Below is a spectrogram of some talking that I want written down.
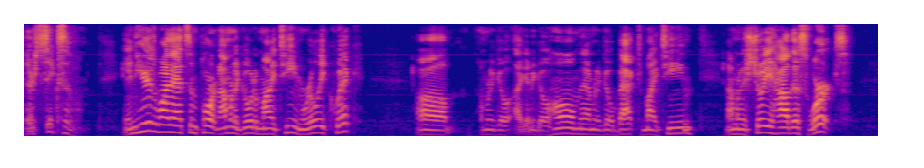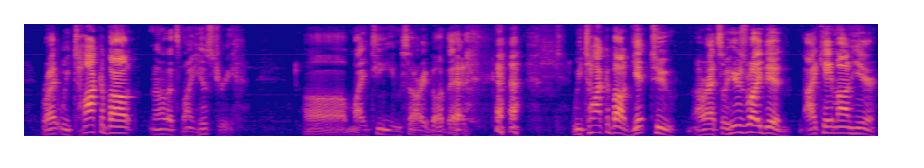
there's six of them. And here's why that's important. I'm going to go to my team really quick. Um, I'm going to go, I got to go home, then I'm going to go back to my team. I'm going to show you how this works, right? We talk about, no, that's my history. Uh, my team, sorry about that. we talk about get two. All right, so here's what I did. I came on here.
